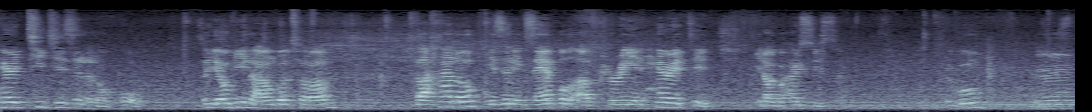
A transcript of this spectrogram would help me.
heritages는 없고. 그래서 여기 나온 것처럼 The Hanok is an example of Korean heritage 이라고 할 수 있어요. 그리고 음,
